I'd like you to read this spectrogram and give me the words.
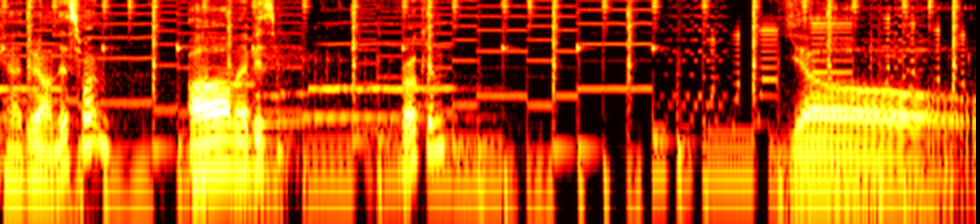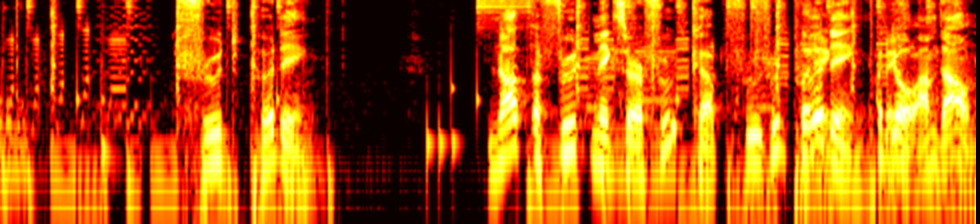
Can I do it on this one? Oh, maybe it's broken? Yo. Fruit pudding. Not a fruit mixer, a fruit cup. Fruit, Fruit pudding. pudding. Pudding. Yo, I'm down.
